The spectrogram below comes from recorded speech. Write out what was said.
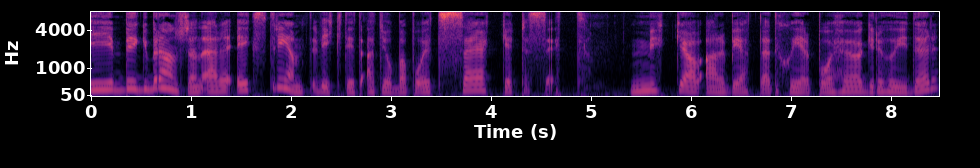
I byggbranschen är det extremt viktigt att jobba på ett säkert sätt. Mycket av arbetet sker på högre höjder.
